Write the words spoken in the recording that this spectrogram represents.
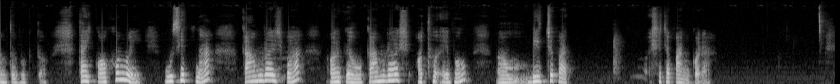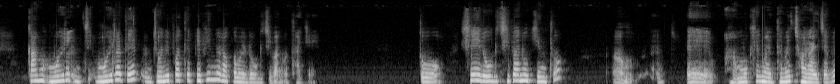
অন্তর্ভুক্ত। তাই কখনোই উচিত না কামরস বা কামরস অথ এবং বীর্যপাত সেটা পান করা। কাম, মহিলা, মহিলাদের জনিপথে বিভিন্ন রকমের রোগ জীবাণু থাকে। তো সেই রোগ জীবাণু কিন্তু মুখের মাধ্যমে ছড়াই যাবে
